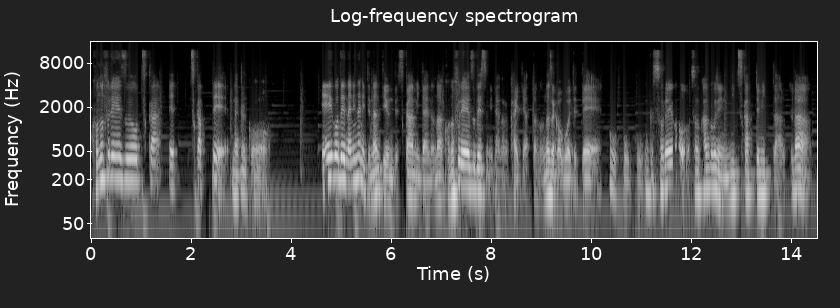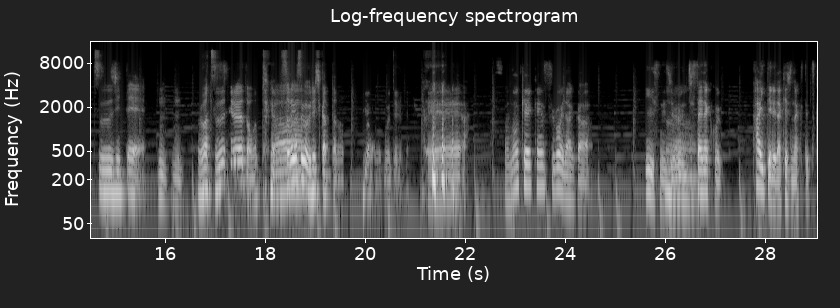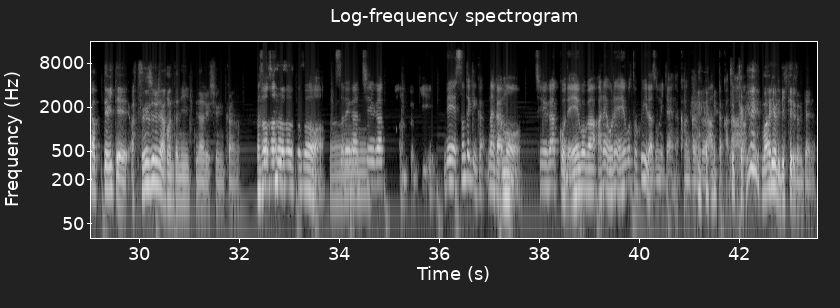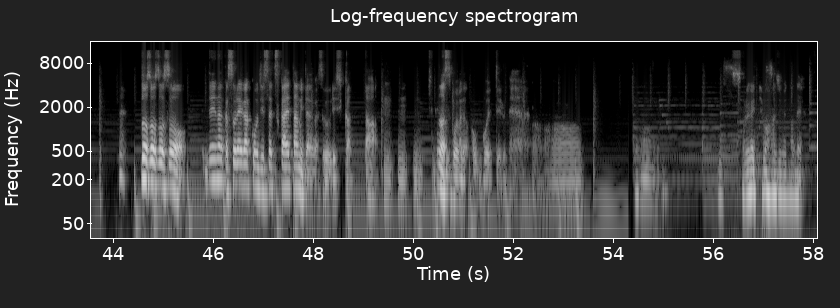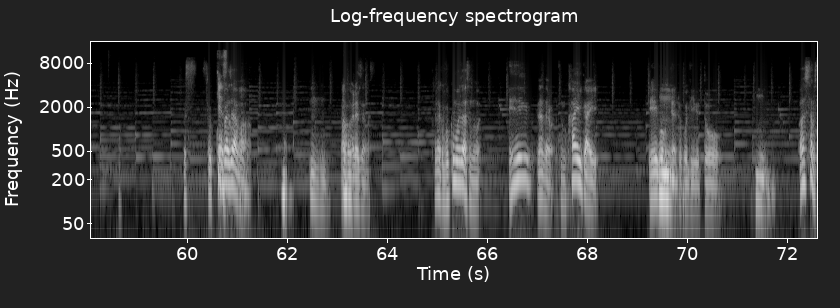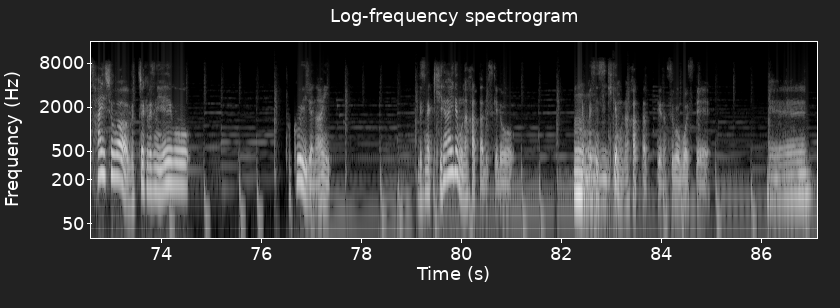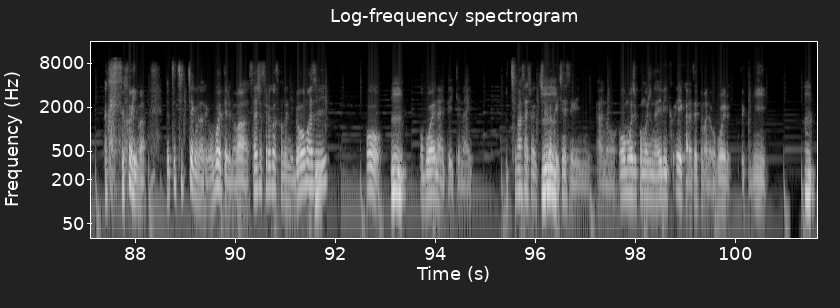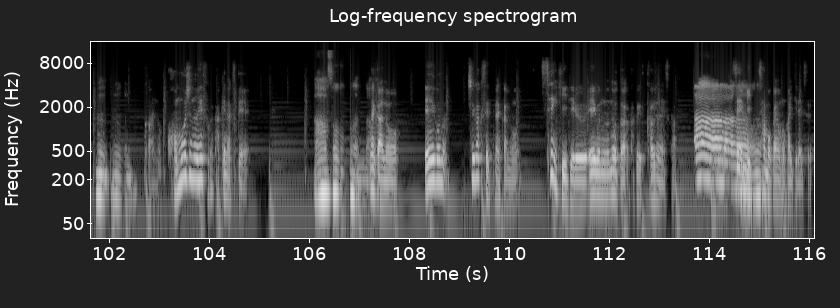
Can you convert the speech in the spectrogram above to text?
このフレーズを使え使って、なんかこう、英語で何々って何て言うんですか？みたいなのは、このフレーズですみたいなのが書いてあったのをなぜか覚えてて、ほうほうほう。なんかそれをその韓国人に使ってみたら通じて、うんうん。うわ、通じると思ってそれがすごい嬉しかったの。今も覚えてるね。へえあその経験すごいなんか、いいですね。自う分、ん実際なんかこう、書いてるだけじゃなくて、使ってみて、あ、通じるじゃん、本当にってなる瞬間。そうそうそうそうそうそれが中学校の時。で、その時が、なんかもう、中学校で英語が、あれ、俺英語得意だぞみたいな感覚があったか ちょっとら。、周りよりできてるぞ、みたいな。そうそうそうそう。で、なんかそれがこう実際使えたみたいなのがすごい嬉しかった。うんうんうん。っていうのはすごいなんか覚えてるね。あうん、あ。それが一番初めだね。そそこがじゃあまあ、うんうん。あありがとうございます。なんか僕もじゃあその、英語、なんだろう、その海外、英語みたいなところで言うと、うん。私多分最初はぶっちゃけ別に英語得意じゃない。別に嫌いでもなかったですけど、うんでも別に好きでもなかったっていうのはすごい覚えてて、へえなんかすごい今、めっちゃちっちゃいことなんだけど、覚えてるのは、最初それこそ本当にローマ字をうん。覚えないといけない。一番最初、中学うん1年生の時に、あの、大文字小文字の A, B A から Z まで覚えるときに、うん。うん。うん。うん。あの、小文字の F が書けなくて、ああ、そうなんだ。なんかあの、英語の、中学生ってなんかあの、線引いてる英語のノートは買う買うじゃないですか。ああ、の線うんうん3本か4本入ってるやつ。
